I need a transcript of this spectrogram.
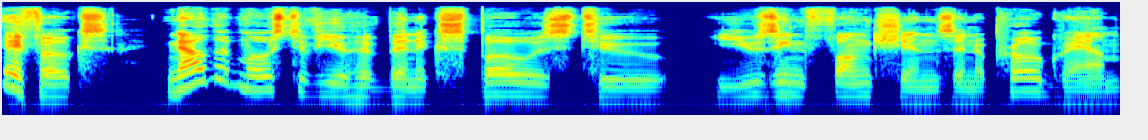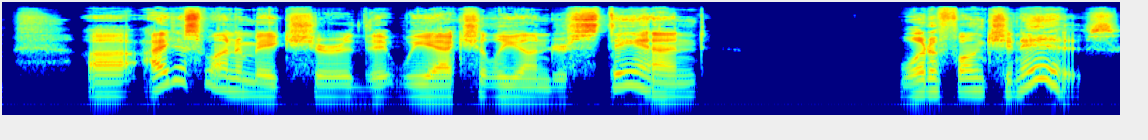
Hey folks, now that most of you have been exposed to using functions in a program, uh, I just want to make sure that we actually understand what a function is.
